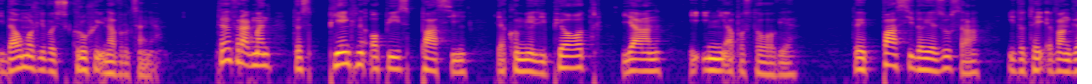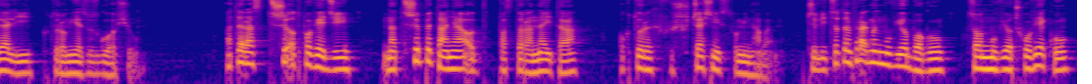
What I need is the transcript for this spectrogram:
i dał możliwość skruchy i nawrócenia. Ten fragment to jest piękny opis pasji, jaką mieli Piotr, Jan i inni apostołowie. Tej pasji do Jezusa i do tej Ewangelii, którą Jezus głosił. A teraz trzy odpowiedzi na trzy pytania od pastora Neita, o których już wcześniej wspominałem. Czyli co ten fragment mówi o Bogu, co on mówi o człowieku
